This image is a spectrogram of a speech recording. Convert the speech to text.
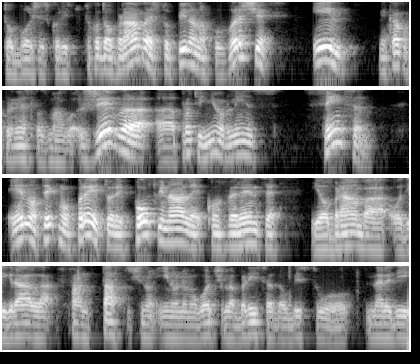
to boljše izkoristil. Tako da obramba je stopila na površje in nekako prenesla zmago. Že v, uh, proti New Orleans Saintsom, eno tekmo prej, torej polfinale konference, je obramba odigrala fantastično in onemogočila Brisa, da v bistvu naredi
